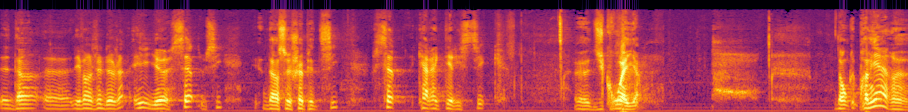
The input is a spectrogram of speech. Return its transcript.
euh, dans euh, l'évangile de Jean et il y a sept aussi dans ce chapitre-ci, sept caractéristiques du croyant. Donc, première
